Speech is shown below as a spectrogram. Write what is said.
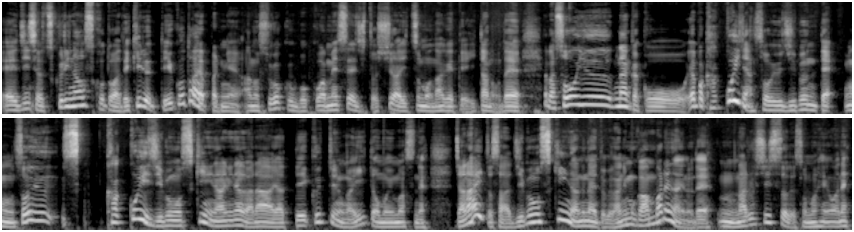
えー、人生を作り直すことはできるっていうことはやっぱりね、あの、すごく僕はメッセージとしてはいつも投げていたので、やっぱそういうなんかこう、やっぱかっこいいじゃん、そういう自分って。うん、そういうかっこいい自分を好きになりながらやっていくっていうのがいいと思いますね。じゃないとさ、自分を好きになれないとか何も頑張れないので、うん、ナルシストでその辺はね、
